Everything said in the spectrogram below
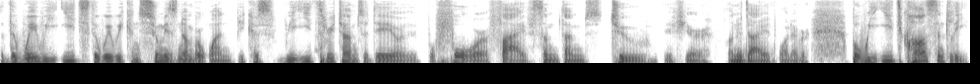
the way we eat the way we consume is number one because we eat three times a day or four or five sometimes two if you're on a diet whatever. But we eat constantly.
